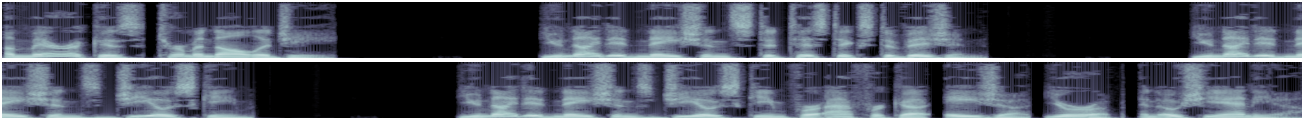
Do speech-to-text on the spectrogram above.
Americas terminology. United Nations Statistics Division. United Nations Geoscheme United Nations Geoscheme for Africa, Asia, Europe, and Oceania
